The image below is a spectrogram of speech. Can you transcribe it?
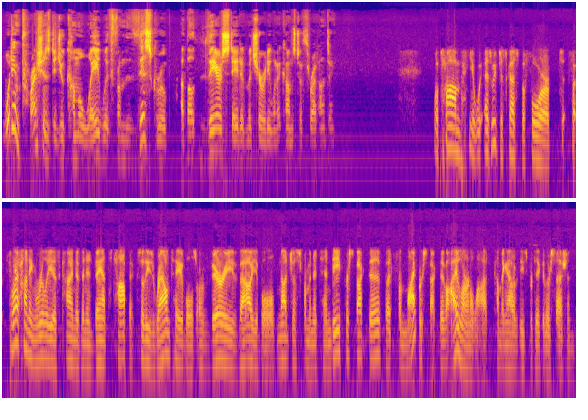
What impressions did you come away with from this group about their state of maturity when it comes to threat hunting? Well, Tom, you know, as we've discussed before, threat hunting really is kind of an advanced topic. So these roundtables are very valuable, not just from an attendee perspective, but from my perspective, I learn a lot coming out of these particular sessions.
